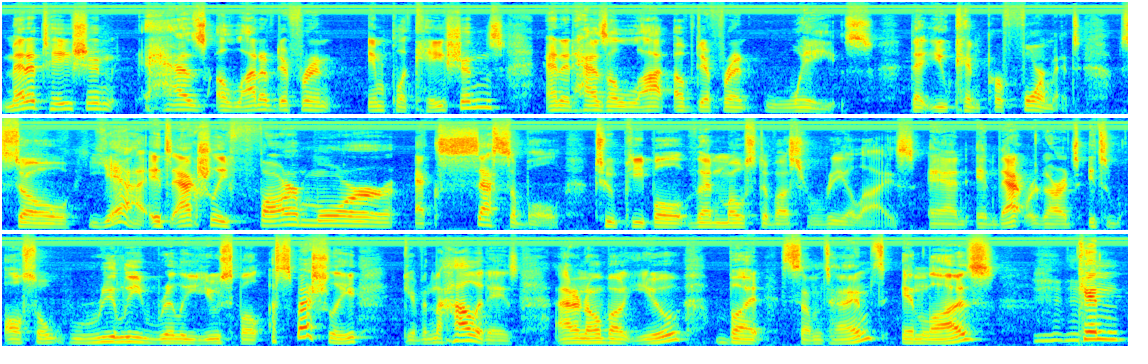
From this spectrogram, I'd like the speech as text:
Meditation has a lot of different implications and it has a lot of different ways that you can perform it. So, yeah, it's actually far more accessible to people than most of us realize. And in that regards, it's also really really useful, especially given the holidays. I don't know about you, but sometimes in-laws can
